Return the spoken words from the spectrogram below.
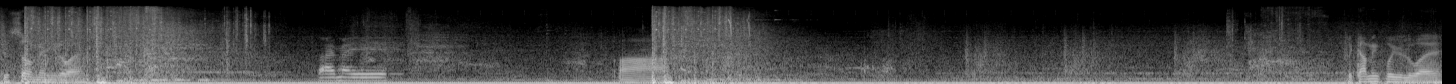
There's so many though. Bye, mate. Ah. They're coming for you, Luai.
